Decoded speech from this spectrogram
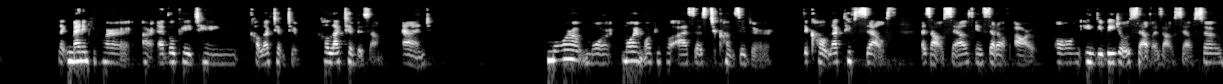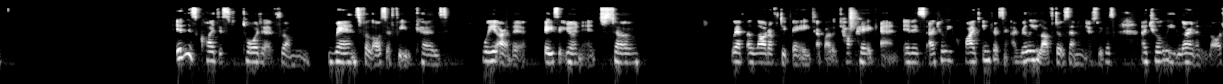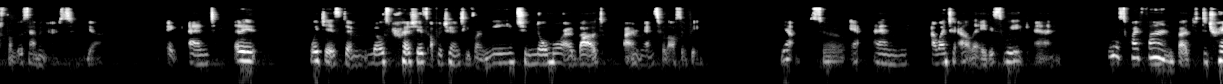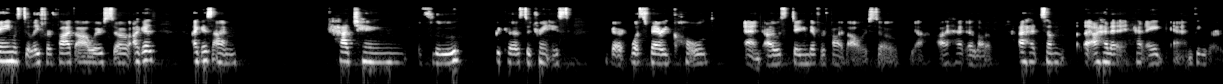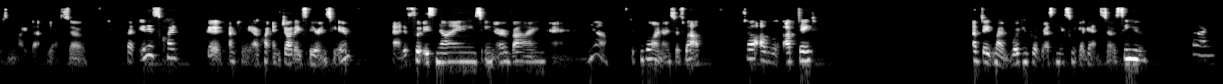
like many people are, are advocating collectivism, collectivism and more and more more and more people ask us to consider the collective selves as ourselves instead of our own individual self as ourselves. So it is quite distorted from Rand's philosophy because we are the basic unit. So we have a lot of debate about the topic and it is actually quite interesting. I really love those seminars because I truly learn a lot from those seminars. Yeah. And which is the most precious opportunity for me to know more about Ayn Rand's philosophy. Yeah, so yeah, and I went to LA this week and it was quite fun, but the train was delayed for five hours, so I guess I guess I'm catching flu because the train is very was very cold and I was staying there for five hours. So yeah, I had a lot of I had some I had a headache and fever or something like that. Yeah, so but it is quite good actually. I quite enjoy the experience here, and the food is nice in Irvine, and yeah, the people are nice as well. So I will update update my work in progress next week again. So see you. Bye.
